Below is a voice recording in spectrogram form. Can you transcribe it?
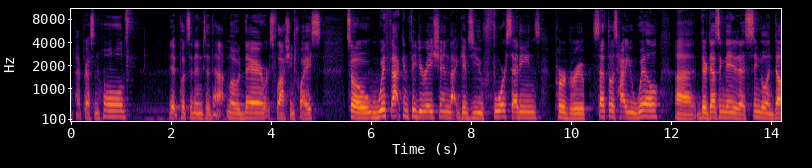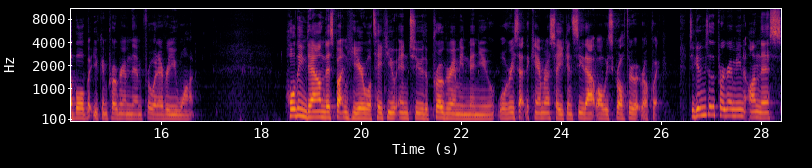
If I press and hold, it puts it into that mode there where it's flashing twice. So with that configuration, that gives you four settings per group. Set those how you will. Uh, they're designated as single and double, but you can program them for whatever you want. Holding down this button here will take you into the programming menu. We'll reset the camera so you can see that while we scroll through it real quick. To get into the programming on this,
